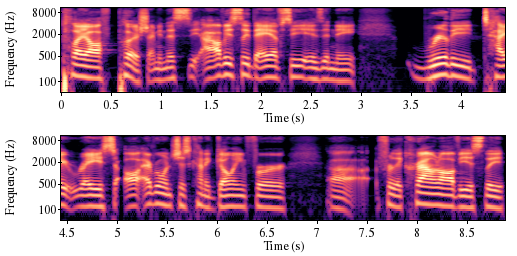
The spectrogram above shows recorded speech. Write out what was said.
playoff push. I mean, this obviously the AFC is in a really tight race. All everyone's just kind of going for uh, for the crown, obviously.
